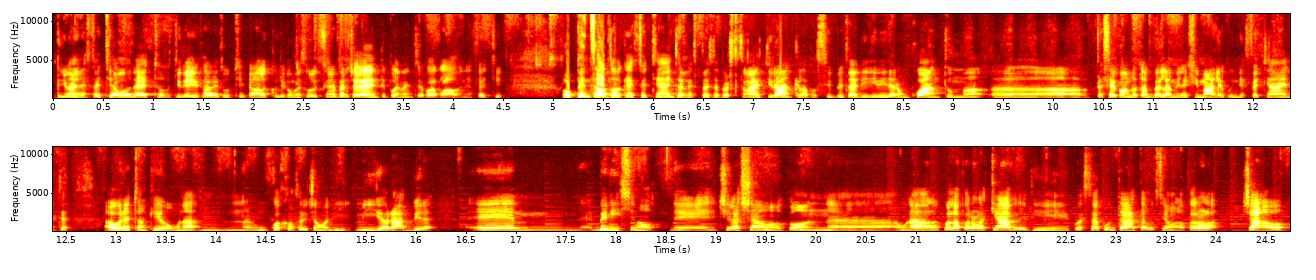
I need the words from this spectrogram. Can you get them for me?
prima in effetti avevo detto ti devi fare tutti i calcoli come soluzione precedente, poi mentre parlavo in effetti ho pensato che effettivamente nelle spese personali ti dà anche la possibilità di dividere un quantum eh, per secondo tabella millesimale, quindi effettivamente avevo detto anche io una, un qualcosa diciamo di migliorabile. Ehm, benissimo, eh, ci lasciamo con, eh, una, con, la parola chiave di questa puntata, usiamo la parola ciao,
